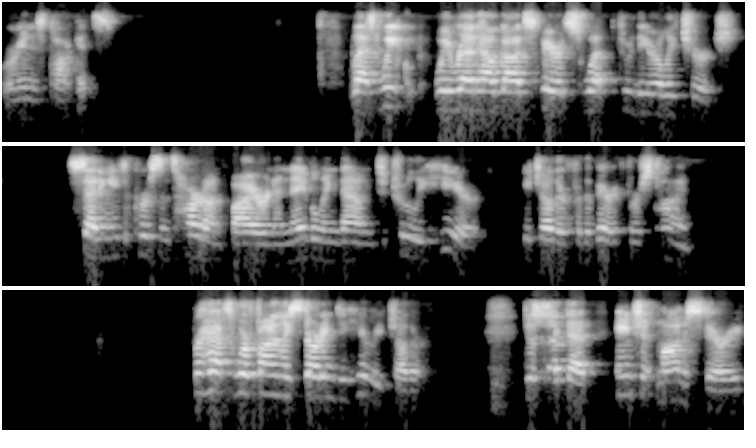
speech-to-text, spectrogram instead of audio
were in his pockets? Last week, we read how God's Spirit swept through the early church setting each person's heart on fire and enabling them to truly hear each other for the very first time. Perhaps we're finally starting to hear each other. Just like that ancient monastery,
